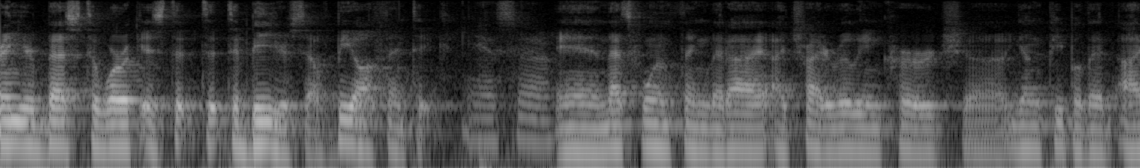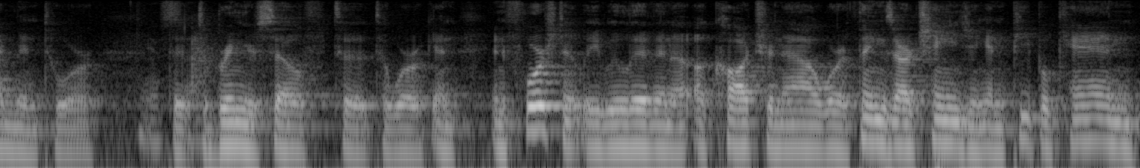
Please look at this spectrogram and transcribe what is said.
bring your best to work is to, to, to be yourself, be authentic. Yes, sir. And that's one thing that I, I try to really encourage uh, young people that I mentor Yes, to, to bring yourself to, to work. And unfortunately, we live in a, a culture now where things are changing and people can,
